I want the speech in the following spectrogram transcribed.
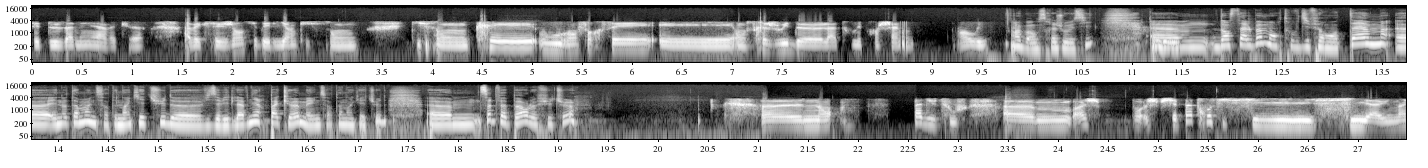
ces deux années avec euh, avec ces gens. C'est des liens qui sont qui sont créés ou renforcés et on se réjouit de la tournée prochaine. Oh oui. Ah bah on se réjouit aussi. Euh, dans cet album, on retrouve différents thèmes euh, et notamment une certaine inquiétude euh, vis-à-vis de l'avenir, pas que, mais une certaine inquiétude. ça te fait peur le futur? Non, pas du tout. moi, je je sais pas trop si s'il si y a une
